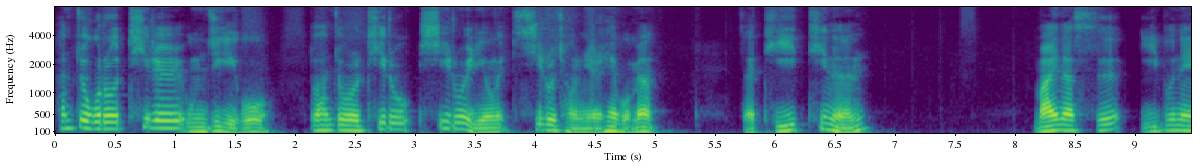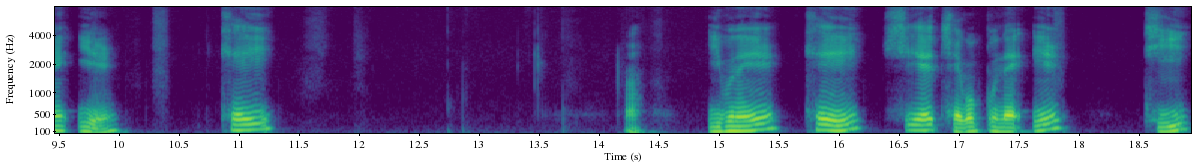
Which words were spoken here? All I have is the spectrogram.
한쪽으로 t를 움직이고 또 한쪽으로 t로 c로 이용 c로 정리를 해보면 자, dt는 마이너스 2분의 1 k 아, 2분의 1 k c의 제곱분의 1 d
